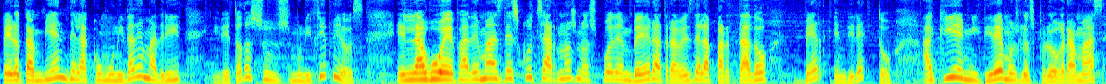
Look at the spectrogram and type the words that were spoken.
pero también de la Comunidad de Madrid y de todos sus municipios. En la web, además de escucharnos, nos pueden ver a través del apartado Ver en directo. Aquí emitiremos los programas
